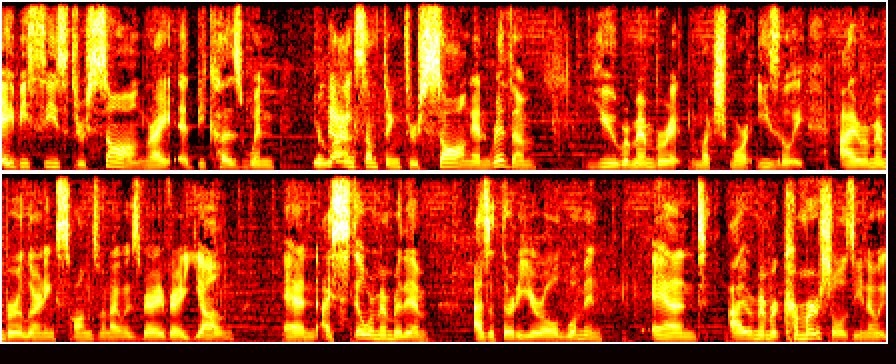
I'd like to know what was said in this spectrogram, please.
ABCs through song, right? Because when you're yeah. learning something through song and rhythm, you remember it much more easily. I remember learning songs when I was very, very young, and I still remember them as a 30 year old woman. And I remember commercials, you know,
